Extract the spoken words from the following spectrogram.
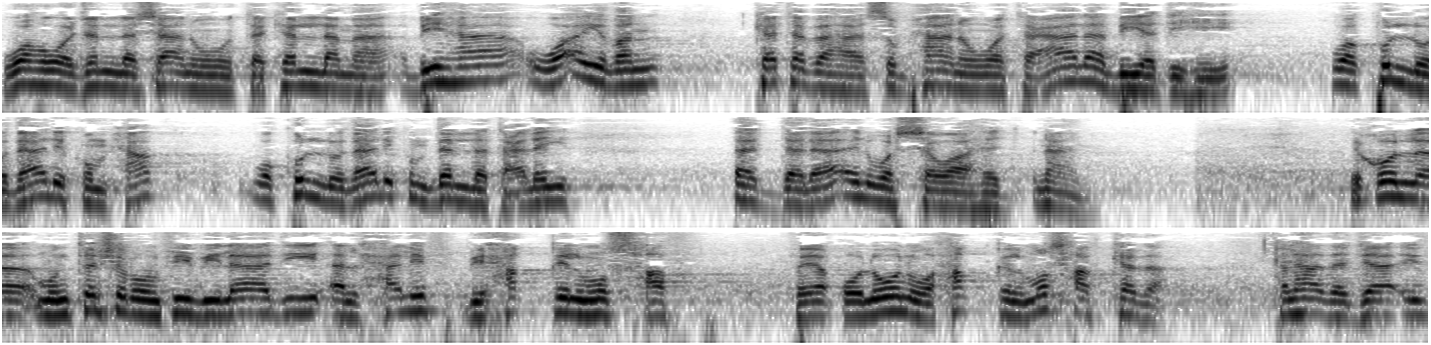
وهو جل شأنه تكلم بها وأيضا كتبها سبحانه وتعالى بيده. وكل ذلكم حق وكل ذلكم دلت عليه الدلائل والشواهد. نعم. يقول منتشر في بلادي الحلف بحق المصحف فيقولون وحق المصحف كذا. هل هذا جائز؟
